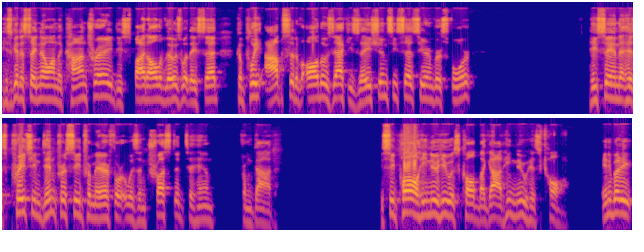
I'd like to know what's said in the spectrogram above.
He's going to say, no, on the contrary, despite all of those, what they said, complete opposite of all those accusations, he says here in verse 4. He's saying that his preaching didn't proceed from error, for it was entrusted to him from God. You see, Paul, he knew he was called by God. He knew his call. Anybody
